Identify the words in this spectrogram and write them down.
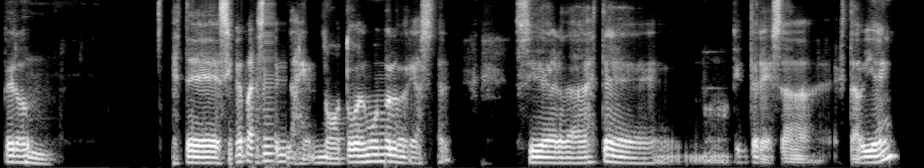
pero mm. este, sí me parece que la gente, no todo el mundo lo debería hacer. Si de verdad este, no, te interesa, está bien,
